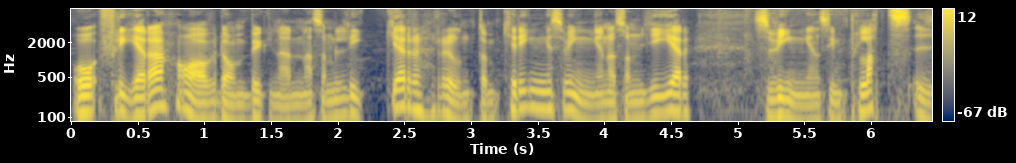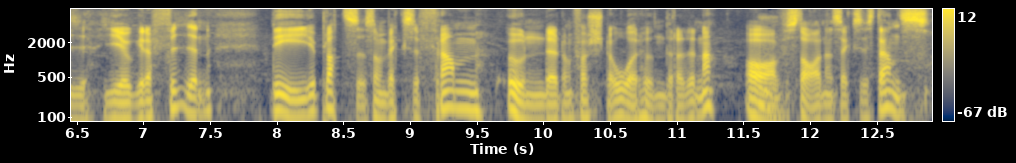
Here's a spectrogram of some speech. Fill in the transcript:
Och flera av de byggnaderna som ligger runt omkring Svingen och som ger Svingen sin plats i geografin, det är ju platser som växer fram under de första århundradena av Mm. stadens existens.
